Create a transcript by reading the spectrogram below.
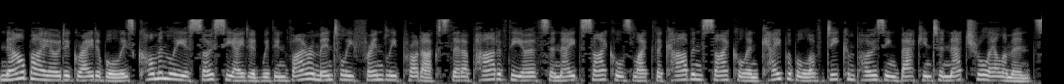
Now biodegradable is commonly associated with environmentally friendly products that are part of the Earth's innate cycles like the carbon cycle and capable of decomposing back into natural elements.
